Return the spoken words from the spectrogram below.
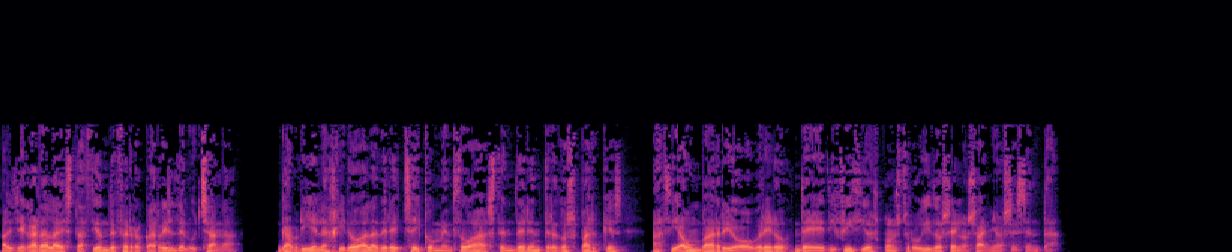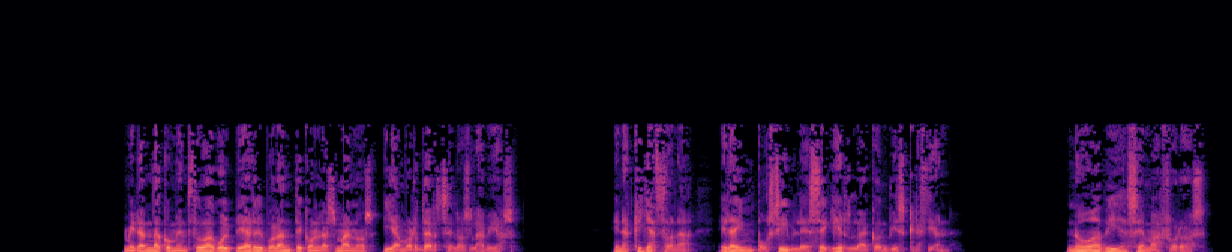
Al llegar a la estación de ferrocarril de Luchana, Gabriela giró a la derecha y comenzó a ascender entre dos parques hacia un barrio obrero de edificios construidos en los años sesenta. Miranda comenzó a golpear el volante con las manos y a morderse los labios. En aquella zona era imposible seguirla con discreción. No había semáforos,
